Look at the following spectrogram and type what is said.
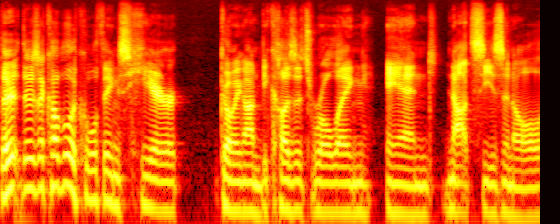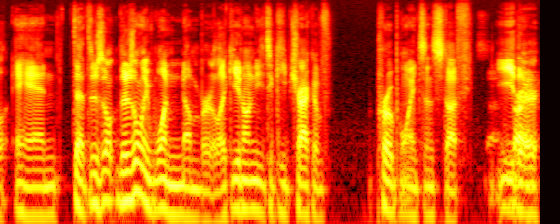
There, there's a couple of cool things here going on because it's rolling and not seasonal, and that there's there's only one number. Like you don't need to keep track of pro points and stuff either.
